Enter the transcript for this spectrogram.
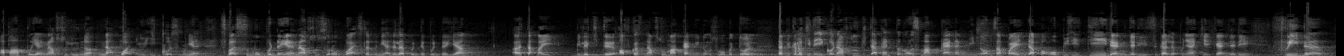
apa-apa yang nafsu you nak, nak buat you ikut semuanya. Sebab semua benda yang nafsu suruh buat selalunya adalah benda-benda yang uh, tak baik. Bila kita of course nafsu makan minum semua betul. Tapi kalau kita ikut nafsu kita akan terus makan dan minum sampai dapat obesity dan jadi segala penyakit kan? Jadi freedom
